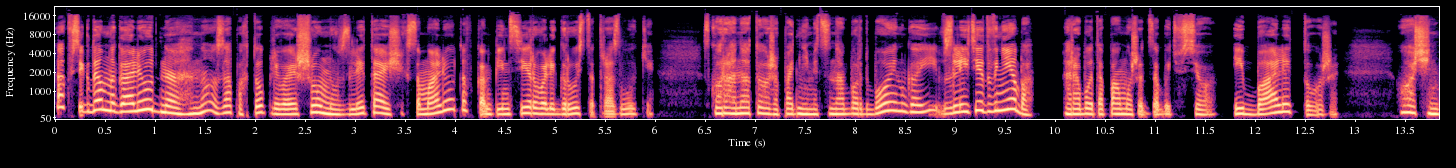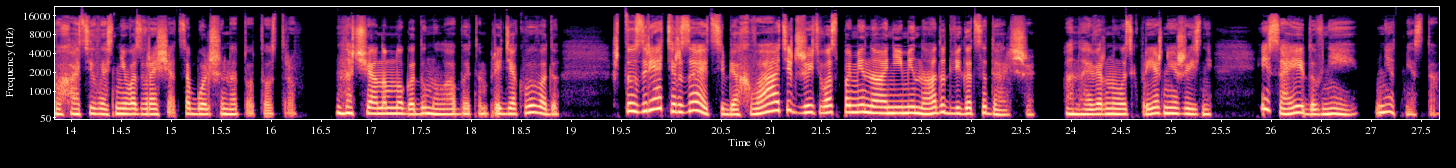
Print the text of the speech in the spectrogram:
Как всегда многолюдно, но запах топлива и шум взлетающих самолетов компенсировали грусть от разлуки. Скоро она тоже поднимется на борт Боинга и взлетит в небо. Работа поможет забыть все, И Бали тоже. Очень бы хотелось не возвращаться больше на тот остров. Ночью она много думала об этом, придя к выводу, что зря терзает себя, хватит жить воспоминаниями, надо двигаться дальше. Она вернулась к прежней жизни, и Саиду в ней нет места.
